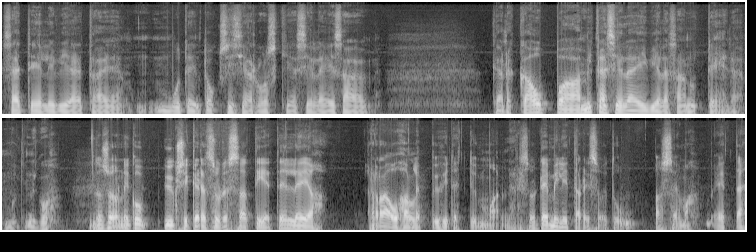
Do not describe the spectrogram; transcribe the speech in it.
säteileviä tai muuten toksisia roskia. Siellä ei saa käydä kauppaa. Mitä siellä ei vielä saanut tehdä? niin kuin... No se on niin yksinkertaisuudessaan tieteelle ja rauhalle pyhitetty manner. Se on demilitarisoitu asema, että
